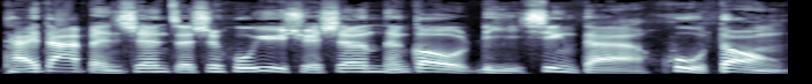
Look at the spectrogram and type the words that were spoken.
台大本身则是呼吁学生能够理性的互动。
